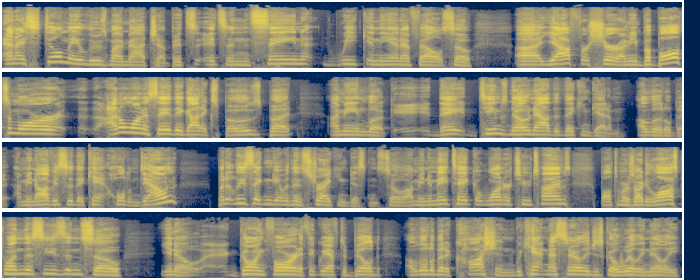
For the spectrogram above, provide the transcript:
and I still may lose my matchup. It's it's an insane week in the NFL. So, uh, yeah, for sure. I mean, but Baltimore, I don't want to say they got exposed, but I mean, look, they teams know now that they can get him a little bit. I mean, obviously they can't hold him down, but at least they can get within striking distance. So, I mean, it may take one or two times. Baltimore's already lost one this season, so you know, going forward, I think we have to build a little bit of caution. We can't necessarily just go willy nilly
